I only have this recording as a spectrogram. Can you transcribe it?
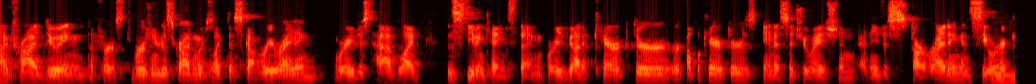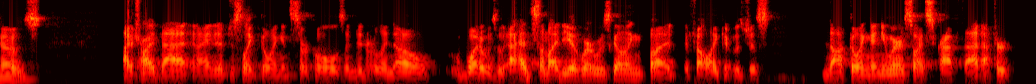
I tried doing the first version you're describing, which is like discovery writing, where you just have like the Stephen King's thing, where you've got a character or a couple characters in a situation, and then you just start writing and see where Mhm. it goes. I tried that, and I ended up just like going in circles and didn't really know what it was. I had some idea of where it was going, but it felt like it was just not going anywhere. So I scrapped that after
